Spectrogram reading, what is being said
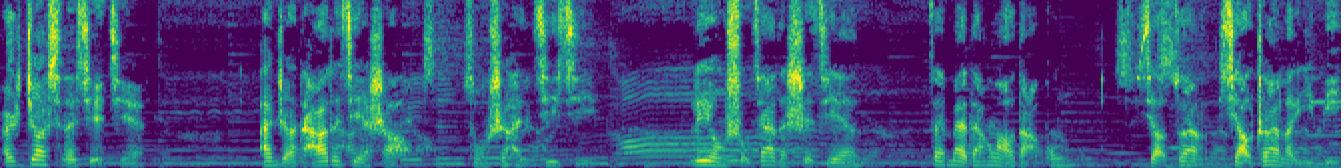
而 Josh 的姐姐，按照他的介绍，总是很积极，利用暑假的时间在麦当劳打工，小赚小赚了一笔。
